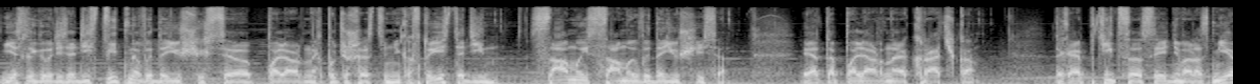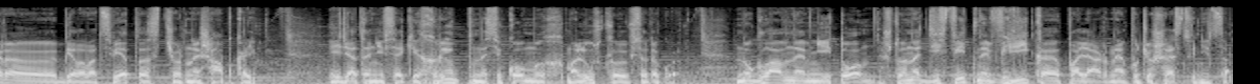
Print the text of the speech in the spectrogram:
если говорить о действительно выдающихся полярных путешественниках, то есть один, самый-самый выдающийся. Это полярная крачка. Такая птица среднего размера, белого цвета, с черной шапкой. Едят они всяких рыб, насекомых, моллюсков и все такое. Но главное в ней то, что она действительно великая полярная путешественница.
